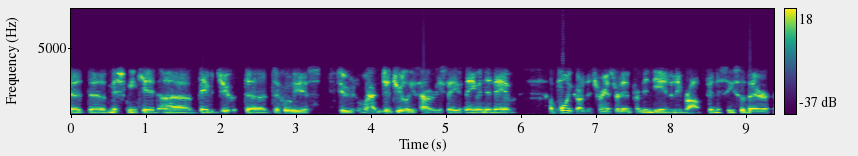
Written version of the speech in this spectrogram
the the Michigan kid, uh, David Ju- the DeJulius, Ju- DeJulius, however you say his name, and then they have a point guard that transferred in from Indiana named Rob Phinisee. So they're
